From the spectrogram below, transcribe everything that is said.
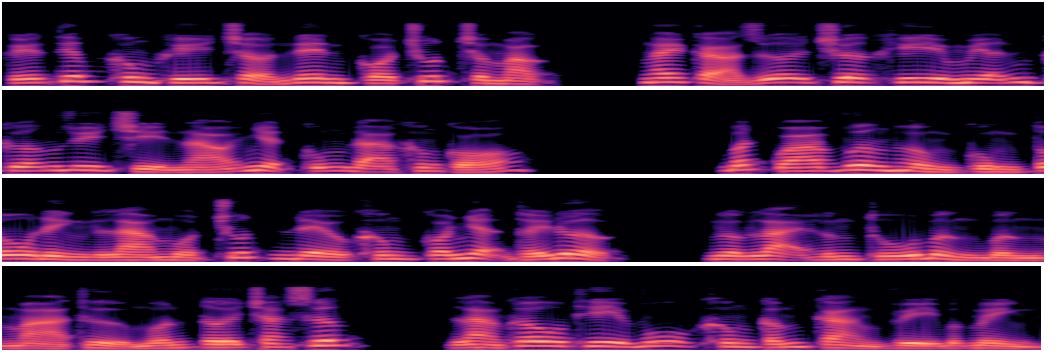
Kế tiếp không khí trở nên có chút trầm mặc, ngay cả giữa trưa khi miễn cưỡng duy trì náo nhiệt cũng đã không có. Bất quá Vương Hồng cùng Tô Đình là một chút đều không có nhận thấy được, ngược lại hứng thú bừng bừng mà thử muốn tới trang sức, làm khâu thi vũ không cấm càng vì bực mình.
